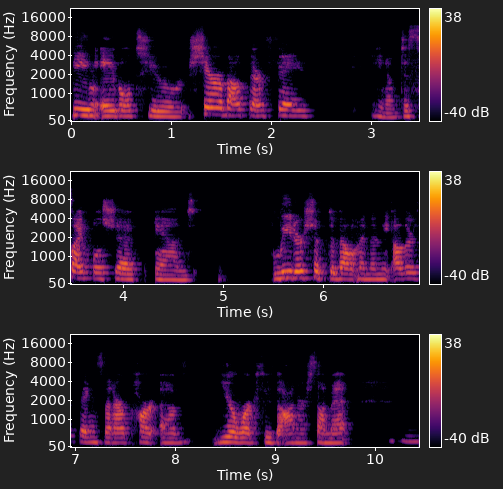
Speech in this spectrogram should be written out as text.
being able to share about their faith, you know, discipleship and leadership development and the other things that are part of your work through the Honor Summit. Mm-hmm.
